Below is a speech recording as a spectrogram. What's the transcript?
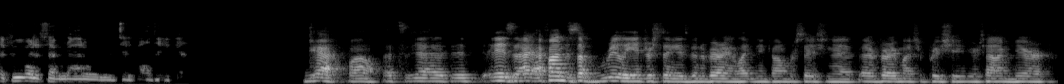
if we want to talk about Ottawa, we would take all day again. Yeah, wow, that's yeah, it, it is. I, I, find this stuff really interesting. It's been a very enlightening conversation. I, I very much appreciate your time here.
